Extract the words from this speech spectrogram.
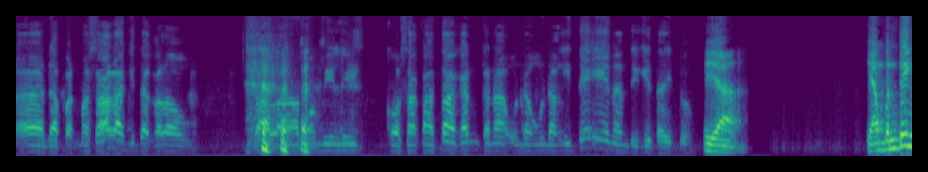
uh, dapat masalah kita kalau salah memilih kosakata kan kena undang-undang ITE nanti kita itu. Iya. Yang penting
